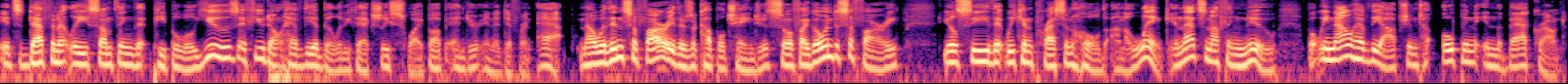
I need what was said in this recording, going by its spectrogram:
it's definitely something that people will use if you don't have the ability to actually swipe up and you're in a different app. Now within Safari, there's a couple changes. So if I go into Safari, you'll see that we can press and hold on a link. And that's nothing new, but we now have the option to open in the background.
